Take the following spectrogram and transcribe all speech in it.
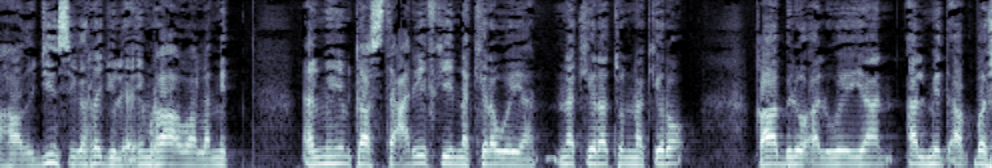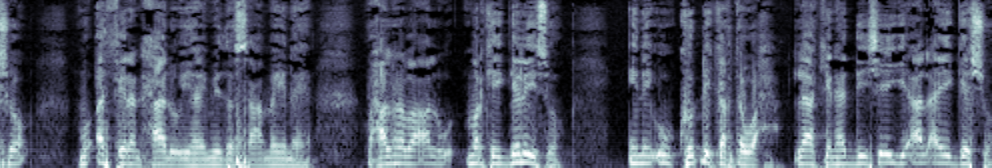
ahaado. Jinsiga rajul ee imraa waa la mid almuhim taas tacriifkii nakiro weeyaan. Nakiratu nakiro qaabilu al weeyaan al mid aqbasho muathiran xaal uu yahay mida saameynaya waxaa la rabaa al markay gelayso inay u kordhi karta wax. Laakiin haddii shaygii al ay gasho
